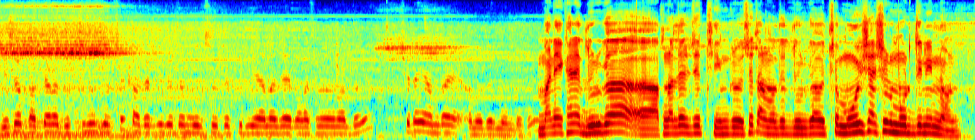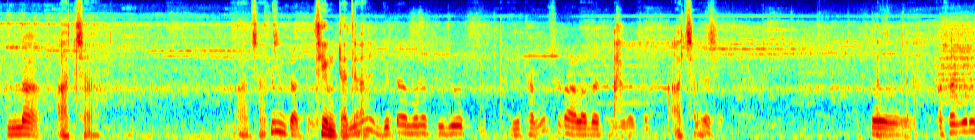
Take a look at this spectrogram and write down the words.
যেসব বাচ্চারা দুষ্টুমি করছে তাদেরকে যাতে মূল স্রোতে ফিরিয়ে আনা যায় পড়াশোনার মাধ্যমে সেটাই আমরা আমাদের মণ্ডপে। মানে এখানে দুর্গা আপনাদের যে থিম রয়েছে তার মধ্যে দুর্গা হচ্ছে মহিষাসুর মর্দিনী নন? না। আচ্ছা। আচ্ছা আচ্ছা। থিমটাতে। থিমটাতে যেটা মানে পুজোর যে ঠাকুর সেটা আলাদা ঠাকুর আছে। আচ্ছা আচ্ছা। তো আশা করি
